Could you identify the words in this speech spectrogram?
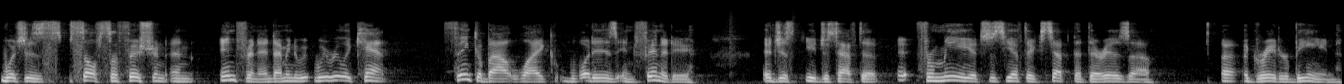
which is self-sufficient and infinite, I mean, we, we really can't think about like what is infinity. It just you just have to. It, for me, it's just you have to accept that there is a a, greater being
